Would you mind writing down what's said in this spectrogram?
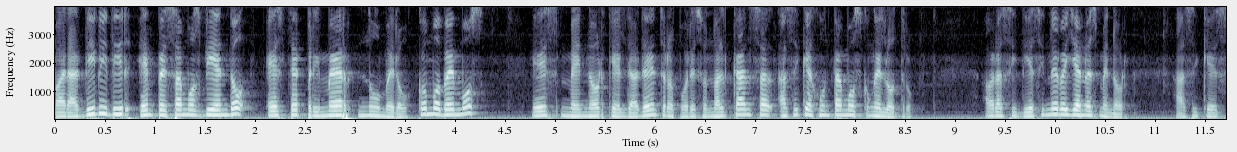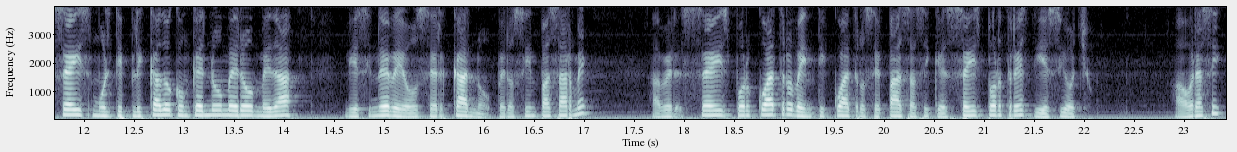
Para dividir empezamos viendo este primer número. Como vemos es menor que el de adentro, por eso no alcanza, así que juntamos con el otro. Ahora sí, 19 ya no es menor. Así que 6 multiplicado con qué número me da 19 o cercano, pero sin pasarme. A ver, 6 por 4, 24 se pasa, así que 6 por 3, 18. Ahora sí.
